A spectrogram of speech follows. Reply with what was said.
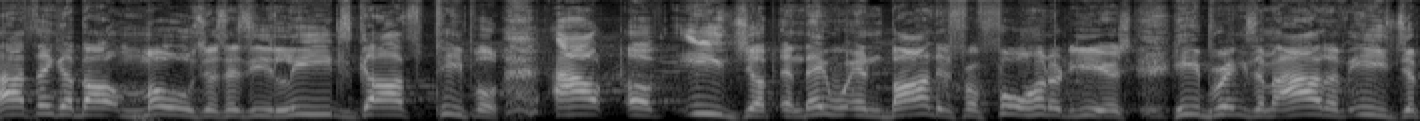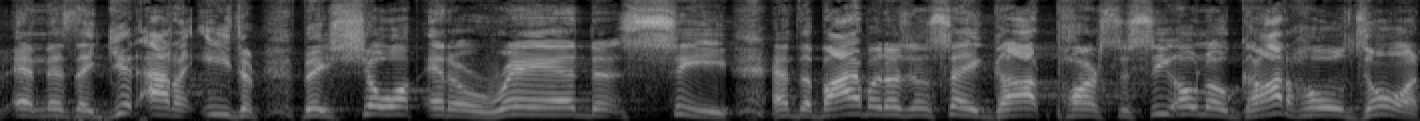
I think about Moses as he leads God's people out of Egypt, and they were in bondage for 400 years. He brings them out of Egypt, and as they get out of Egypt, they show up at a Red Sea. And the Bible doesn't say God parts the sea. Oh no, God holds on.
